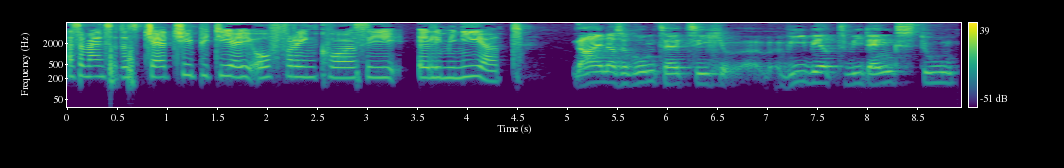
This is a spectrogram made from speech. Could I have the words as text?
Also meinst du, dass ChatGPT Offering quasi eliminiert? Nein, also grundsätzlich, wie wird, wie denkst du,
